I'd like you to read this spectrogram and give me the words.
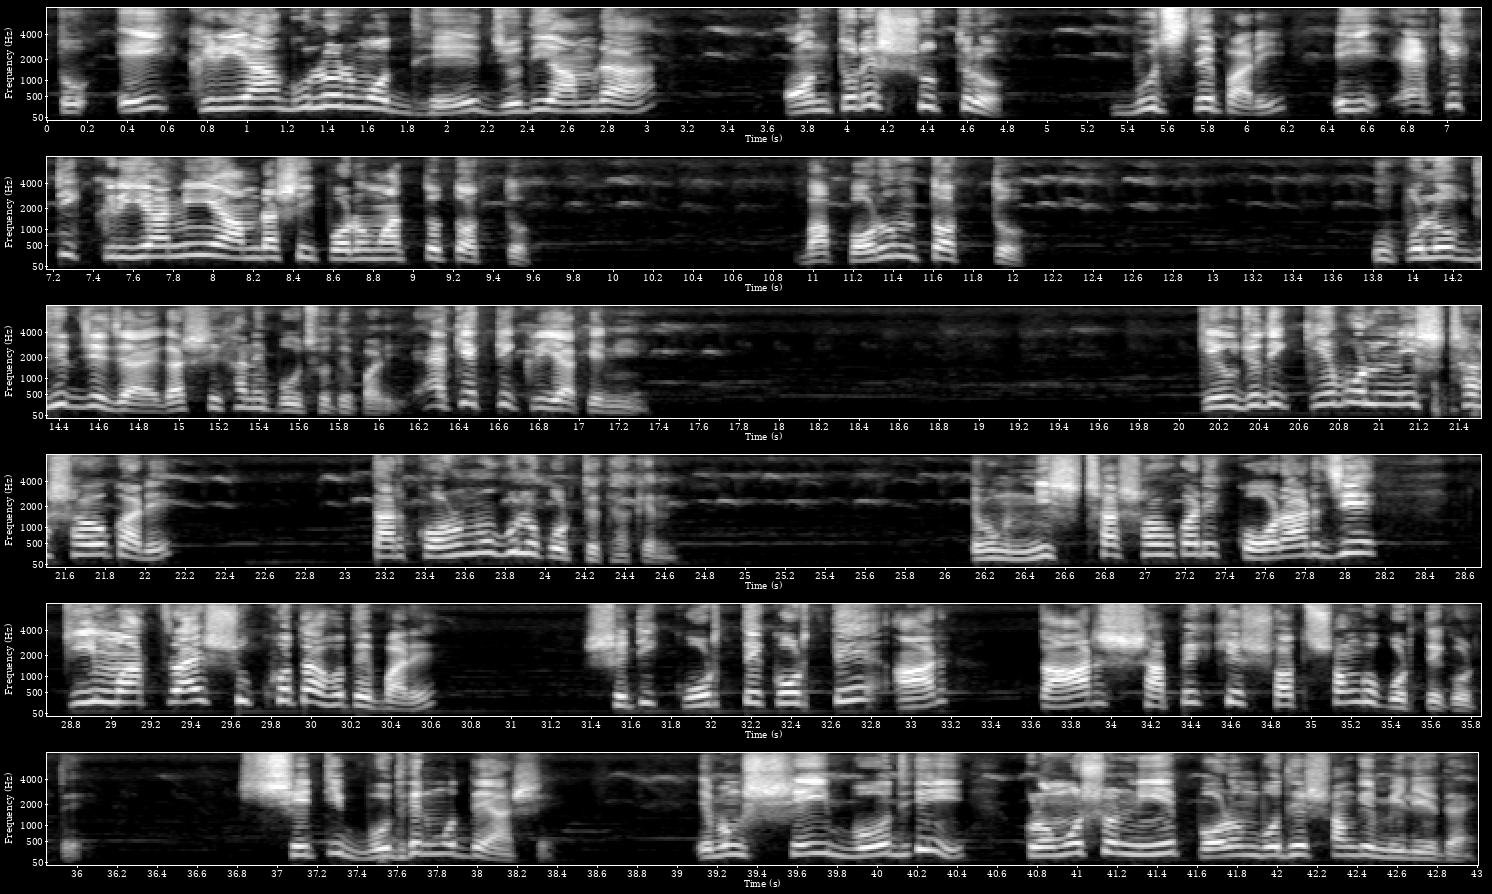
তো এই ক্রিয়াগুলোর মধ্যে যদি আমরা অন্তরের সূত্র বুঝতে পারি, এই এক একটি ক্রিয়া নিয়ে আমরা সেই পরমাত্ম তত্ত্ব বা পরম তত্ত্ব উপলব্ধির যে জায়গা সেখানে পৌঁছতে পারি এক একটি ক্রিয়াকে নিয়ে। কেউ যদি কেবল নিষ্ঠা সহকারে তার কর্মগুলো করতে থাকেন এবং নিষ্ঠা সহকারে করার যে কি মাত্রায় সূক্ষ্মতা হতে পারে, সেটি করতে করতে আর তার সাপেক্ষে সৎসঙ্গ করতে করতে সেটি বোধের মধ্যে আসে এবং সেই বোধই ক্রমশ নিয়ে পরম বোধের সঙ্গে মিলিয়ে দেয়।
